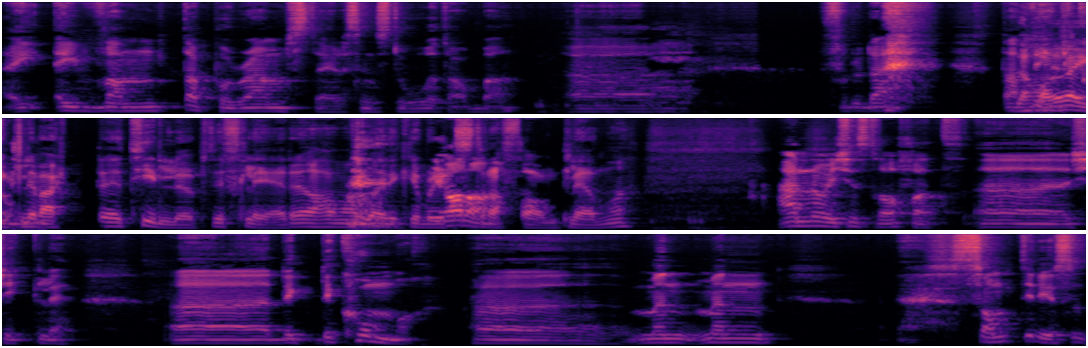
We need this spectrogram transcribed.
Jeg, jeg venter på Ramsdale sin store tabbe. Uh, for det, Det har jo egentlig vært eh, tilløp til flere, han har bare ikke blitt Ja straffa ordentlig ennå. Ennå ikke straffet uh, skikkelig. Uh, det, det kommer. Men, men samtidig så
